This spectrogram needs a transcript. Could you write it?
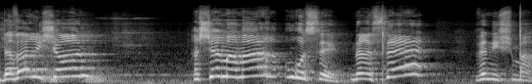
דבר ראשון, השם אמר, הוא עושה. נעשה ונשמע.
